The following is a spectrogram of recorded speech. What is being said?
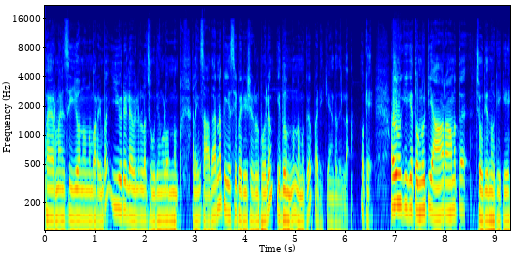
ഫയർമാൻ സി എന്നൊന്നും പറയുമ്പോൾ ഈ ഒരു ലെവലിലുള്ള ചോദ്യങ്ങളൊന്നും അല്ലെങ്കിൽ സാധാരണ പി എസ് സി പരീക്ഷകൾ പോലും ഇതൊന്നും നമുക്ക് പഠിക്കേണ്ടതില്ല. ഓക്കെ അത് നോക്കിക്കേ തൊണ്ണൂറ്റി ആറാമത്തെ ചോദ്യം നോക്കിക്കേ.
